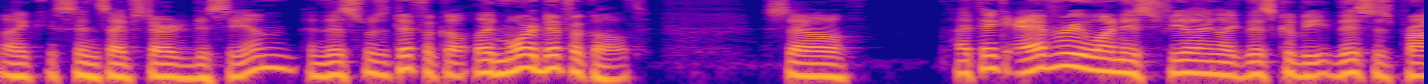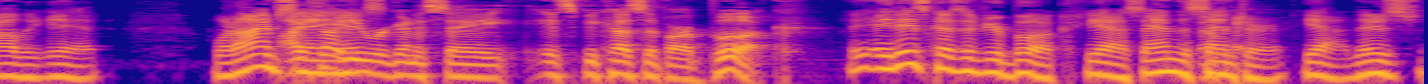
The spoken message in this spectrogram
like since I've started to see him, and this was difficult, like more difficult. So I think everyone is feeling like this could be, this is probably it. What I'm saying, I thought is, you were going to say it's because of our book. it is because of your book, yes, and the center. Yeah, there's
